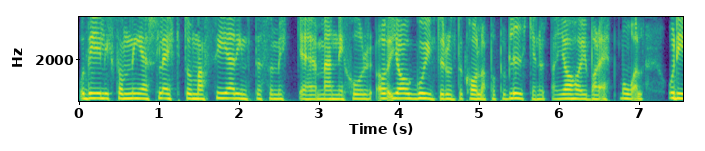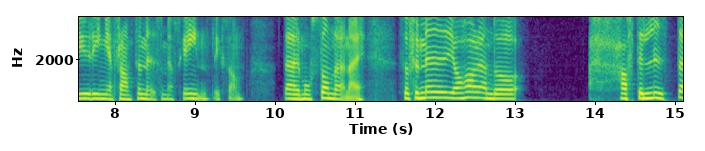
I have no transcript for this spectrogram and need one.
Och det är liksom nersläckt och man ser inte så mycket människor. Och jag går ju inte runt och kollar på publiken, utan jag har ju bara ett mål. Och det är ju ringen framför mig som jag ska in, liksom. Där motståndaren är. Så för mig, jag har ändå haft det lite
